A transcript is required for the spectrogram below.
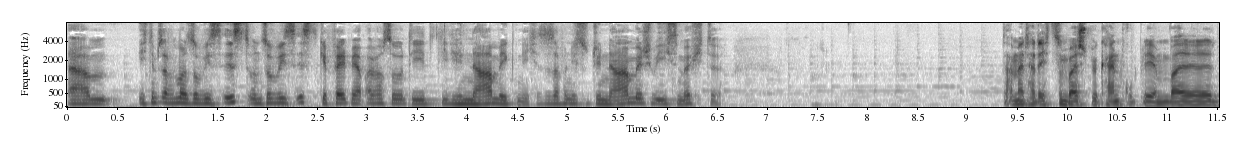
Ähm, ich nehme es einfach mal so, wie es ist und so wie es ist, gefällt mir einfach so die, die Dynamik nicht. Es ist einfach nicht so dynamisch, wie ich es möchte. Damit hatte ich zum Beispiel kein Problem, weil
